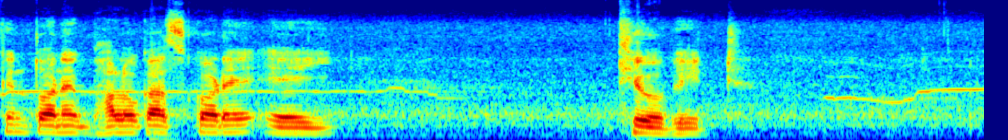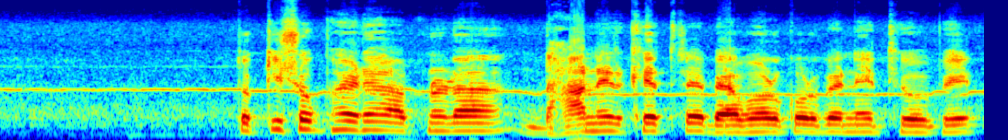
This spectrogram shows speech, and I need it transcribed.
কিন্তু অনেক ভালো কাজ করে এই থিওভিট। তো কৃষক ভাইরা, আপনারা ধানের ক্ষেত্রে ব্যবহার করবেন এই থিওভিট।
